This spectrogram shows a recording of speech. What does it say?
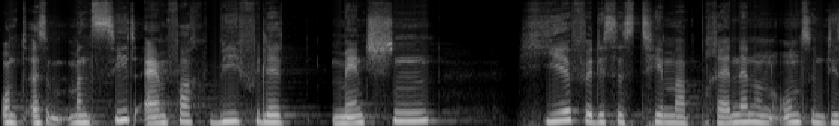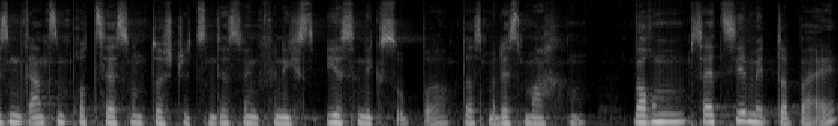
Und also man sieht einfach, wie viele Menschen hier für dieses Thema brennen und uns in diesem ganzen Prozess unterstützen. Deswegen finde ich es irrsinnig super, dass wir das machen. Warum seid ihr mit dabei?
